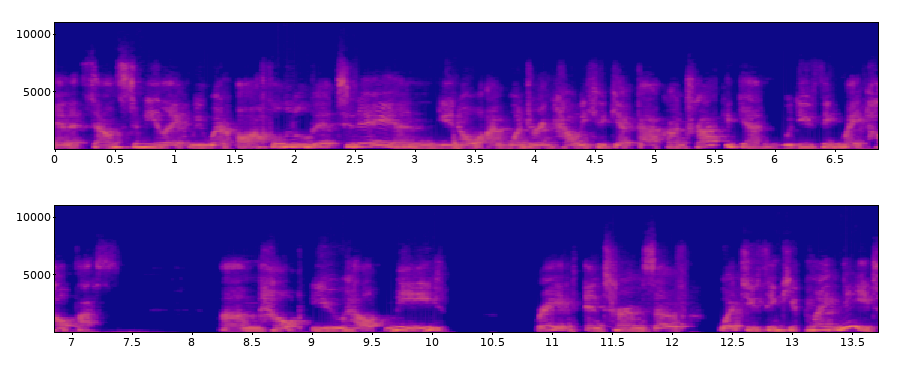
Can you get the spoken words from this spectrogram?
And it sounds to me like we went off a little bit today. And, you know, I'm wondering how we could get back on track again. What do you think might help us? Um, help you help me, right? In terms of what do you think you might need,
